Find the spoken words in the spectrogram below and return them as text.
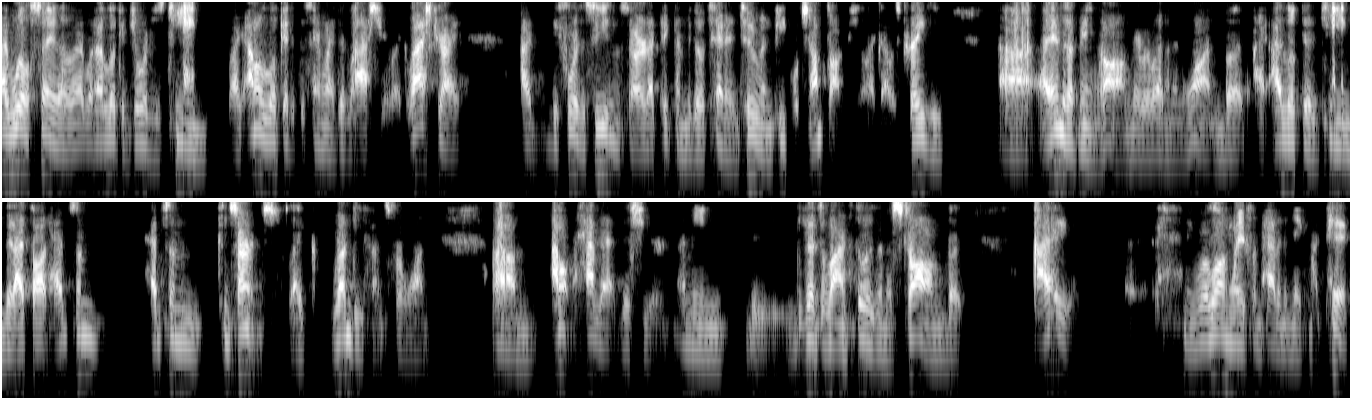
I will say though, that when I look at Georgia's team, like I don't look at it the same way I did last year. Like last year, I, I before the season started, I picked them to go ten and two, and people jumped on me like I was crazy. Uh, I ended up being wrong. They were eleven and one, but I, I looked at a team that I thought had some had some concerns, like run defense for one. Um, I don't have that this year. I mean, the defensive line still isn't as strong, but I, I mean, we're a long way from having to make my pick,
